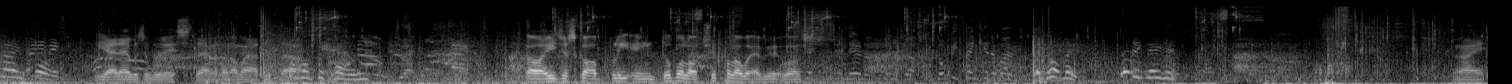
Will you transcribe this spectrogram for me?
Grenade for us! Yeah, there was a waste there. I don't know why I did that. What's the phone? Oh, he just got a bleating double or triple or whatever it was. Got me! Medic needed! Right.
